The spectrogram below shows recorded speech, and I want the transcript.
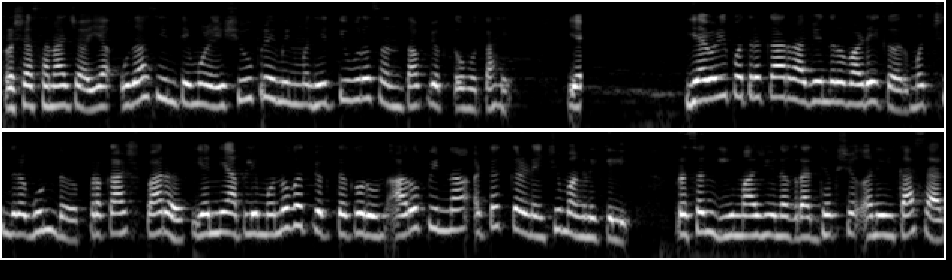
प्रशासनाच्या या उदासीनतेमुळे शिवप्रेमींमध्ये तीव्र संताप व्यक्त होत आहे. या यावेळी पत्रकार राजेंद्र वाडेकर मच्छिंद्र गुंड प्रकाश पारख यांनी आपले मनोगत व्यक्त करून आरोपींना अटक करण्याची मागणी केली. प्रसंगी माजी नगराध्यक्ष अनिल कासार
